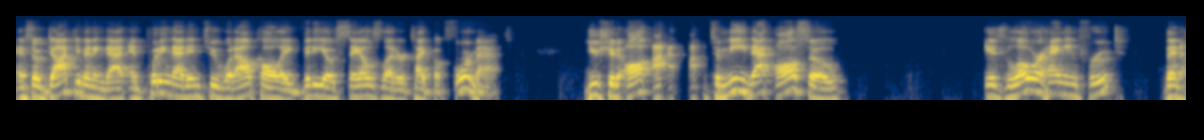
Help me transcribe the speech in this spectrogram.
And so documenting that and putting that into what I'll call a video sales letter type of format, you should all I, I, to me that also is lower hanging fruit than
